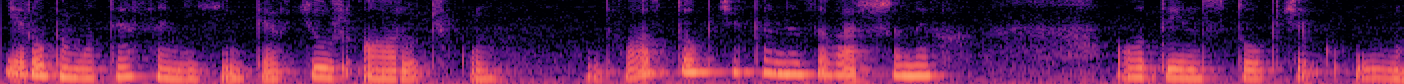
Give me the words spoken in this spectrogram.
І робимо те самісіньке. В цю ж арочку два стовпчики незавершених, один стовпчик у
